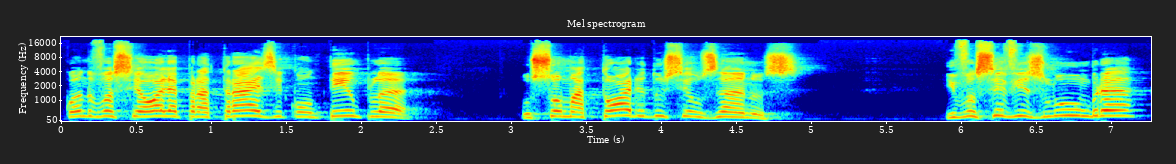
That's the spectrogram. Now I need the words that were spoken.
Quando você olha para trás e contempla o somatório dos seus anos, e você vislumbra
